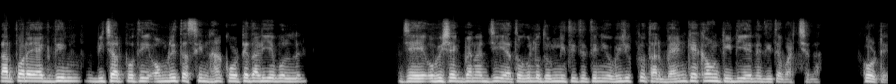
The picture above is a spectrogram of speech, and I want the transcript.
তারপরে একদিন বিচারপতি অমৃতা সিনহা কোর্টে দাঁড়িয়ে বললেন যে অভিষেক ব্যানার্জি এতগুলো দুর্নীতিতে তিনি অভিযুক্ত তার ব্যাংক অ্যাকাউন্ট ইডি এনে দিতে পারছে না কোর্টে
